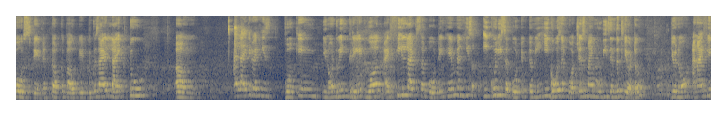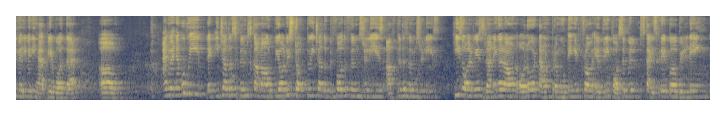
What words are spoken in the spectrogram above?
post it and talk about it because I like to, um, I like it when he's working, you know, doing great work. I feel like supporting him and he's equally supportive to me. He goes and watches my movies in the theater, you know, and I feel very, very happy about that. Um, and whenever we, like each other's films come out, we always talk to each other before the film's release, after the film's release. He's always running around all over town promoting it from every possible skyscraper, building,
